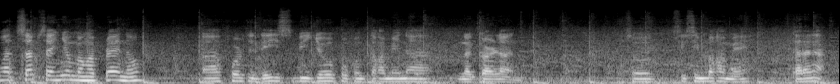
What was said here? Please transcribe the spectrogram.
What's up sa inyo mga pre, no? Ah, for today's video, pupunta kami na nagkarlan. So, sisimba kami. Tara na!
